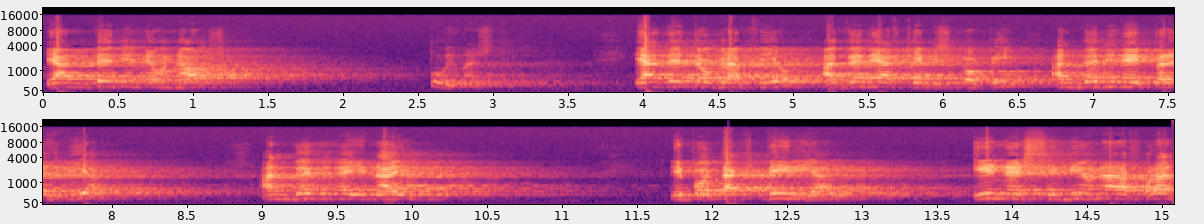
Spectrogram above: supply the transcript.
Εάν δεν είναι ο ναός, πού είμαστε; Εάν δεν είναι το γραφείο, αν δεν είναι η αρχιεπισκοπή, αν δεν είναι η πρεσβεία, αν δεν είναι η ναή. Λοιπόν τα κτίρια είναι σημείο αναφοράς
